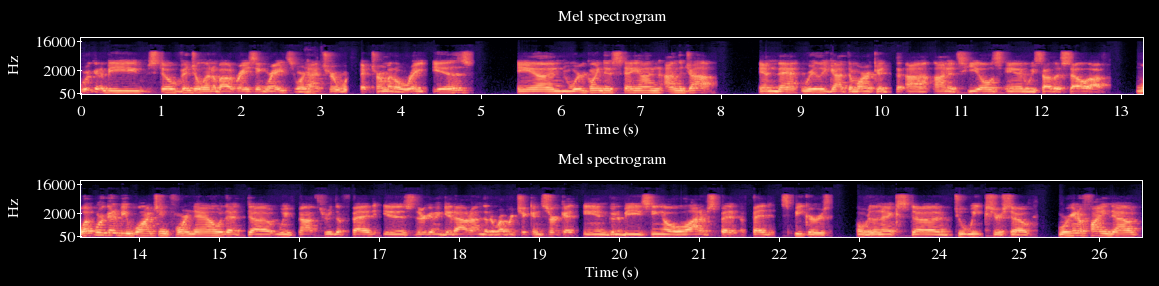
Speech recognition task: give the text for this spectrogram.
"We're going to be still vigilant about raising rates. We're yeah. not sure what that terminal rate is, and we're going to stay on on the job." And that really got the market uh, on its heels, and we saw the sell off what we're going to be watching for now that uh, we've got through the Fed is they're going to get out onto the rubber chicken circuit and going to be seeing a lot of Fed speakers over the next uh, two weeks or so. We're going to find out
